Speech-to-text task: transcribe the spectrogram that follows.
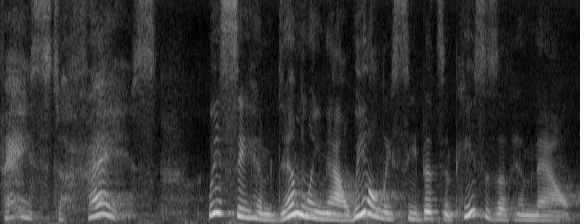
face to face. We see him dimly now. We only see bits and pieces of him now.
